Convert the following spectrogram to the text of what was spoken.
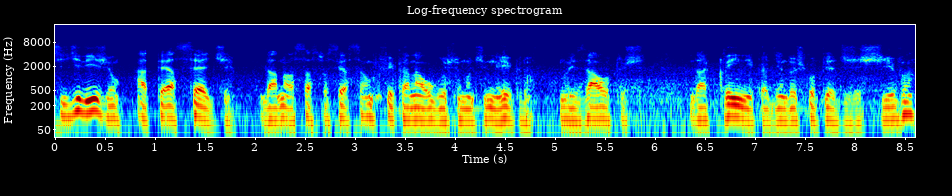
se dirijam até a sede da nossa associação que fica na Augusto Montenegro, nos altos da Clínica de Endoscopia Digestiva,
